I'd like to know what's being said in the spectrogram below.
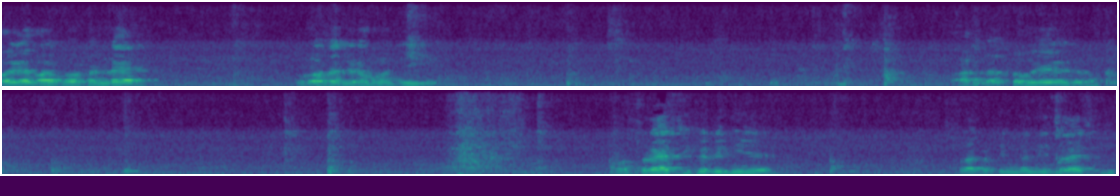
ऑयल हमारा थोड़ा ठंडा है थोड़ा सा गर्म होना चाहिए। आस्ता आस्ता हो जाएगा गर्म। और स्लाइस की कटिंग ये इस तरह कटिंग करनी है स्लाइस की।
